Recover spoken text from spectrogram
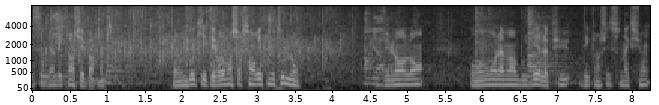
S'est bien déclenché par contre. Palumbo qui était vraiment sur son rythme tout le long. Lent lent, au moment où la main bougeait, elle a pu déclencher son action.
